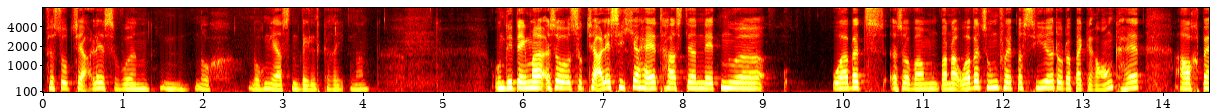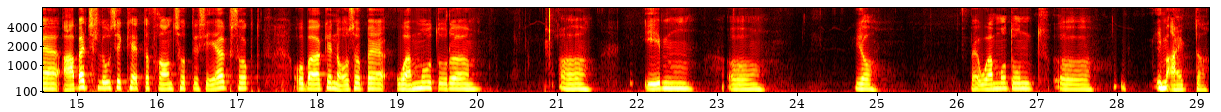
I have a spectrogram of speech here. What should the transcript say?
für Soziales geworden nach, nach dem Ersten Weltkrieg. Nicht? Und ich denke mal, also soziale Sicherheit heißt ja nicht nur Arbeits, also wenn, wenn ein Arbeitsunfall passiert oder bei Krankheit, auch bei Arbeitslosigkeit, der Franz hat das eher gesagt, aber auch genauso bei Armut oder äh, eben äh, ja, bei Armut und äh, im Alter.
